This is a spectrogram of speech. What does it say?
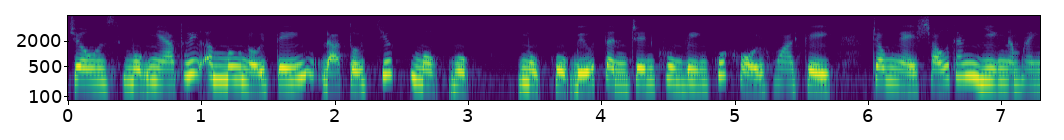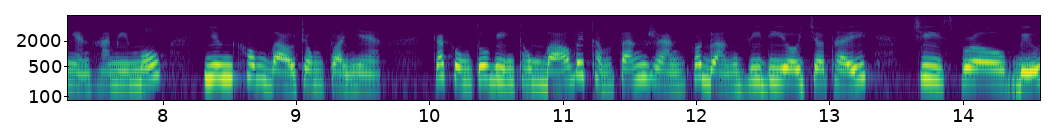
Jones, một nhà thuyết âm mưu nổi tiếng, đã tổ chức một cuộc một cuộc biểu tình trên khuôn viên Quốc hội Hoa Kỳ trong ngày 6 tháng Giêng năm 2021 nhưng không vào trong tòa nhà. Các công tố viên thông báo với thẩm phán rằng có đoạn video cho thấy Cheesebro biểu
